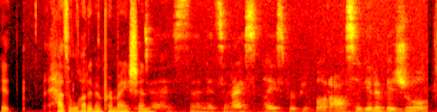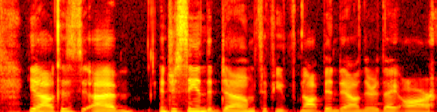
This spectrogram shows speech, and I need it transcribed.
it has a lot of information. It does. And it's a nice place for people to also get a visual. Yeah, because um, and just seeing the domes, if you've not been down there, they are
